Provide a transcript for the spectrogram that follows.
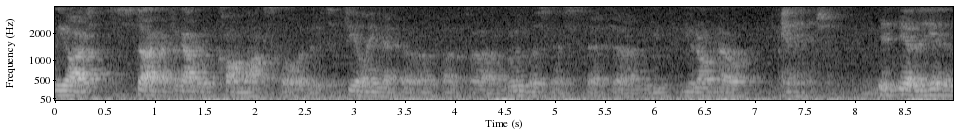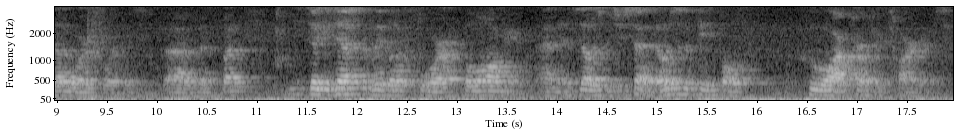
we are stuck, I forgot what Karl Marx called it, but it's a feeling that, of, of uh, rootlessness that um, you, you don't know It, yeah, there's- here's another word for it. Uh, but, but so you desperately look for belonging, and it's those what you said. Those are the people who are perfect targets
